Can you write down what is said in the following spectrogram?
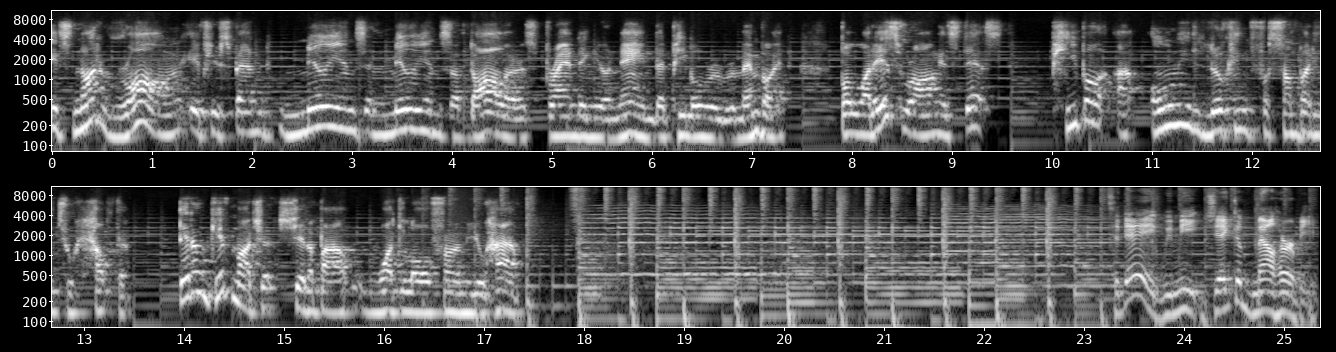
It's not wrong if you spend millions and millions of dollars branding your name that people will remember it. But what is wrong is this people are only looking for somebody to help them. They don't give much shit about what law firm you have. Today, we meet Jacob Malherbe,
